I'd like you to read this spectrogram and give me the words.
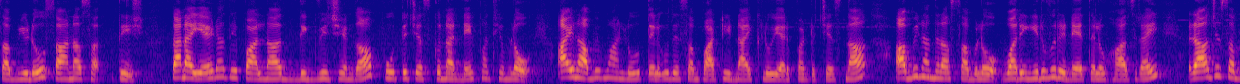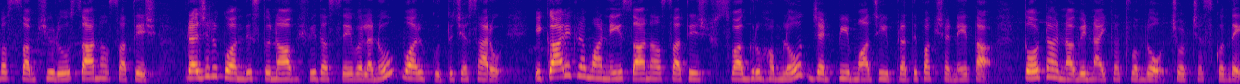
సభ్యుడు సానా సతీష్ తన ఏడాది పాలన దిగ్విజయంగా పూర్తి చేసుకున్న నేపథ్యంలో ఆయన అభిమానులు తెలుగుదేశం పార్టీ నాయకులు ఏర్పాటు చేసిన అభినందన సభలో వారి ఇరువురి నేతలు హాజరై రాజ్యసభ సభ్యుడు సానా సతీష్ ప్రజలకు అందిస్తున్న వివిధ సేవలను వారు గుర్తు చేశారు. ఈ కార్యక్రమాన్ని సానా సతీష్ స్వగృహంలో జడ్పీ మాజీ ప్రతిపక్ష నేత తోట నవీన్ నాయకత్వంలో చోటు చేసుకుంది.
